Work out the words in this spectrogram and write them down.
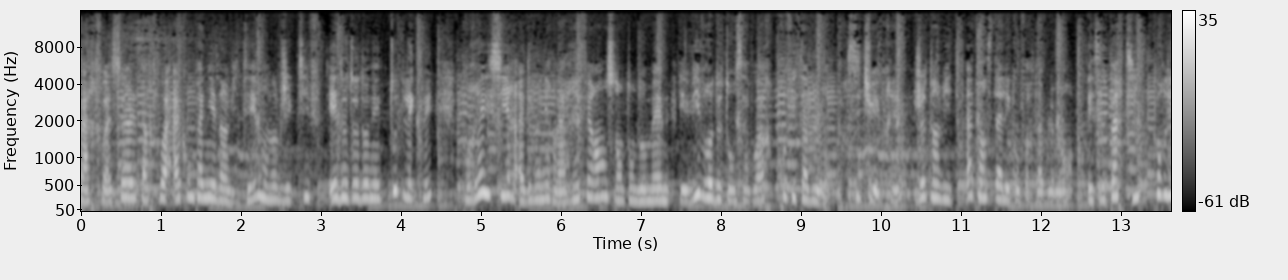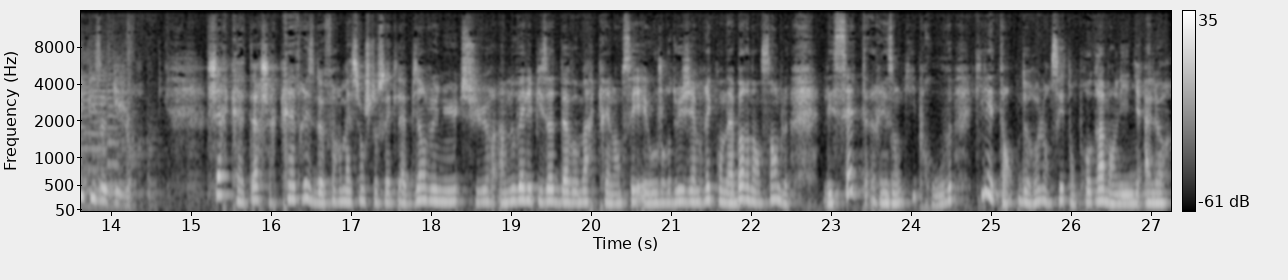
Parfois seul, parfois accompagné d'invités, mon objectif est de te donner toutes les clés pour réussir à devenir la référence dans ton domaine et vivre de ton savoir profitablement. Alors si tu es prêt, je t'invite à t'installer confortablement et c'est parti pour l'épisode du jour. Chers créateurs, chères créatrices de formation, je te souhaite la bienvenue sur un nouvel épisode d'Avomar Crélancé et aujourd'hui j'aimerais qu'on aborde ensemble les 7 raisons qui prouvent qu'il est temps de relancer ton programme en ligne. Alors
